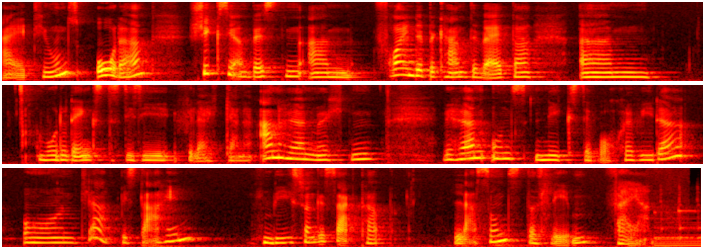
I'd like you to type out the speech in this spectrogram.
iTunes oder schick sie am besten an Freunde, Bekannte weiter, ähm, wo du denkst, dass die sie vielleicht gerne anhören möchten. Wir hören uns nächste Woche wieder und ja, bis dahin, wie ich schon gesagt habe, Lass uns das Leben feiern.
